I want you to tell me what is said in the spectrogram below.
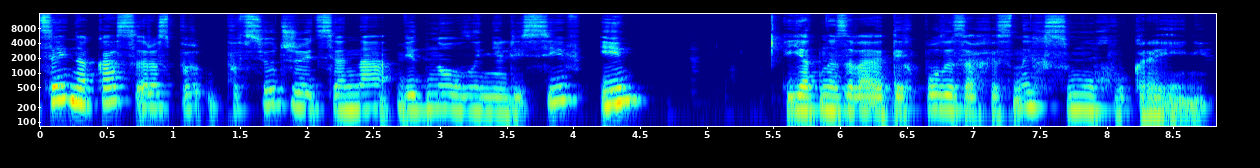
Цей наказ розповсюджується на відновлення лісів і, як називають їх, полезахисних смуг в Україні.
